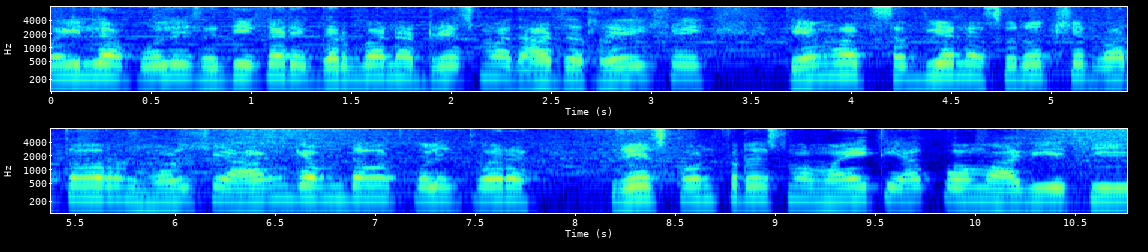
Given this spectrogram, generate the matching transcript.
મહિલા પોલીસ અધિકારી ગરબાના ડ્રેસમાં હાજર રહેશે. તેમજ સભ્યને સુરક્ષિત વાતાવરણ મળશે. આ અંગે અમદાવાદ પોલીસ દ્વારા પ્રેસ કોન્ફરન્સમાં માહિતી આપવામાં આવી હતી.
